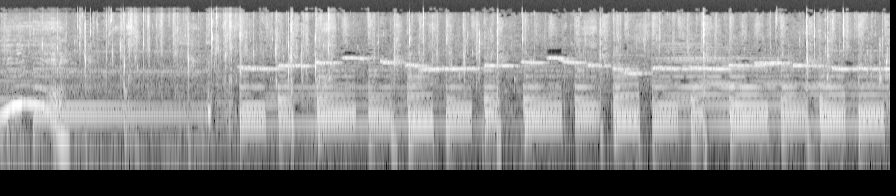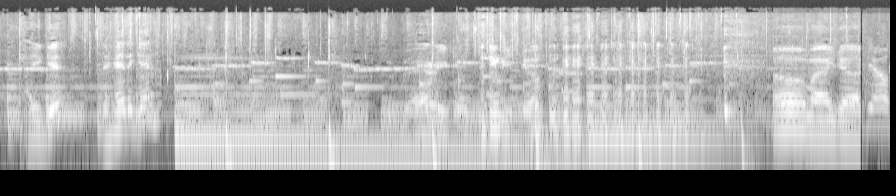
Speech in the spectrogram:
Yeah. Are you good? The head again? Very good. There we go. oh my god. Yo,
